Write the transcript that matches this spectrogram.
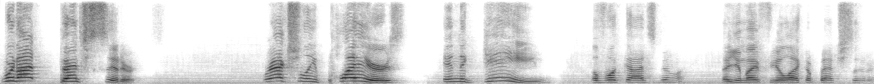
We're not bench sitters. We're actually players in the game of what God's doing. Now, you might feel like a bench sitter.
